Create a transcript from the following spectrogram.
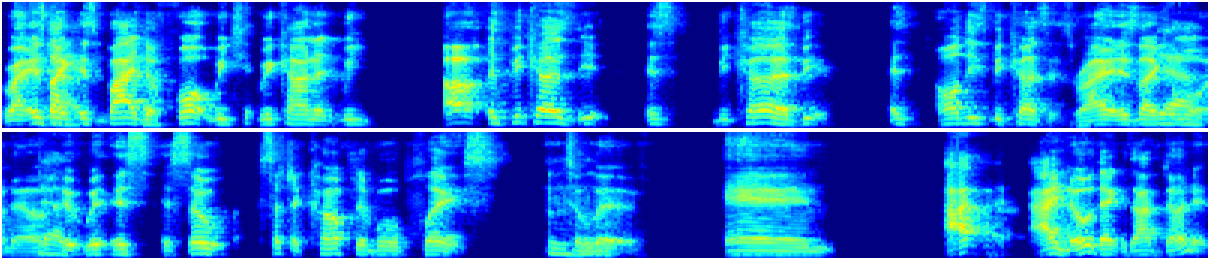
right? It's like it's by default. We we kind of we oh, it's because it's because it's all these becauses, right? It's like yeah. come on now, yeah. it, it's it's so such a comfortable place mm-hmm. to live, and I I know that because I've done it,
